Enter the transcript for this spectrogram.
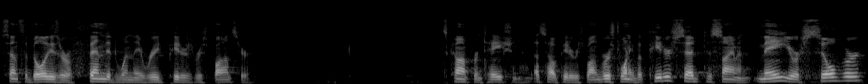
sensibilities are offended when they read Peter's response here. It's confrontation. That's how Peter responds. Verse 20, but Peter said to Simon, may your silver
